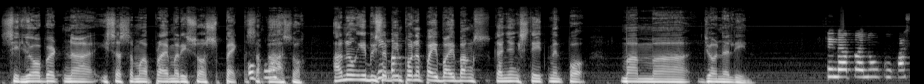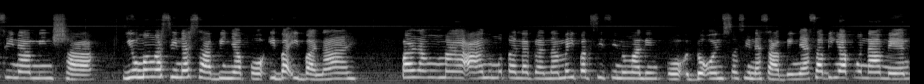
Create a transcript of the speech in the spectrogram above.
si Liobert na isa sa mga primary suspect sa Opo. kaso. Anong ibig sabihin po ng paiba-ibang kanyang statement po, Ma'am uh, Jonalyn? Tinatanong po kasi namin siya, yung mga sinasabi niya po, iba-iba na. Parang maano mo talaga na may pagsisinungaling po doon sa sinasabi niya. Sabi nga po namin,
